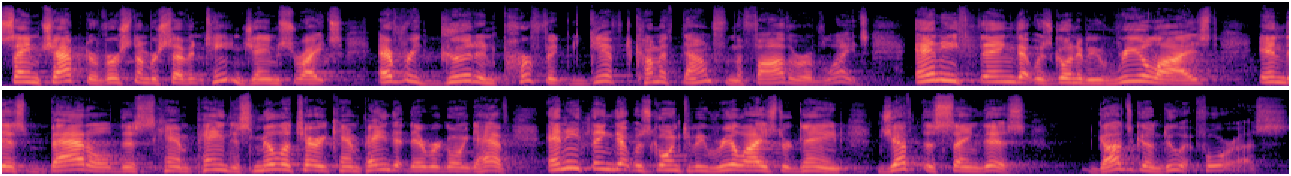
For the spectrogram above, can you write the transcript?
Same chapter, verse number 17, James writes, Every good and perfect gift cometh down from the Father of lights. Anything that was going to be realized in this battle, this campaign, this military campaign that they were going to have, anything that was going to be realized or gained, Jephthah's saying this God's going to do it for us.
